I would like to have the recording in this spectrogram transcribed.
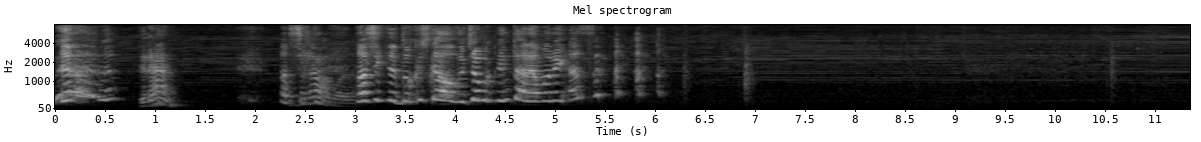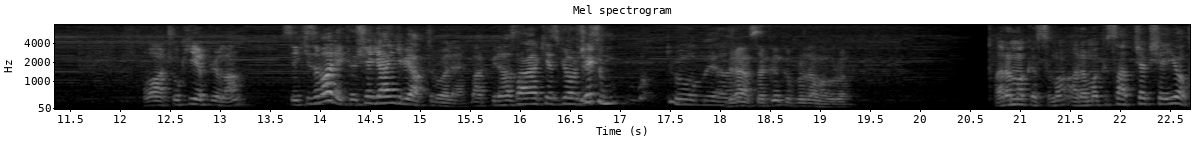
Diren. Hasik de, Hatırlamam bu 9K oldu. Çabuk 1000 tane bana gelsin. Vay çok iyi yapıyor lan. 8'i var ya köşegen gibi yaptı böyle. Bak birazdan herkes görecek. Kesin gibi oldu ya. Diren sakın kıpırdama bro. Ara makası mı? Ara makası atacak şey yok.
